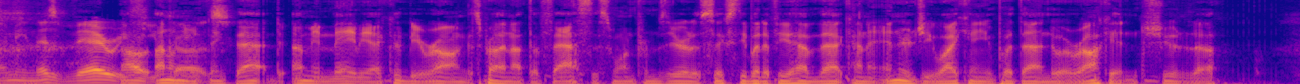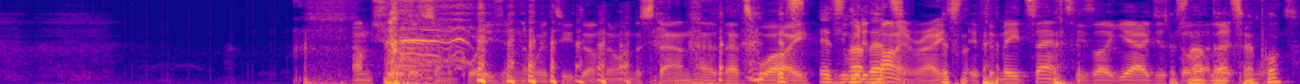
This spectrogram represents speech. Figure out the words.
I mean, there's very I, few I don't cars. even think that. I mean, maybe I could be wrong. It's probably not the fastest one from zero to sixty. But if you have that kind of energy, why can't you put that into a rocket and shoot it up? I'm sure there's some equation that we're too dumb to understand. That's why It's- it's he would have done it, right? not- if it made sense, he's like, "Yeah, I just It's built not that simple? ones."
